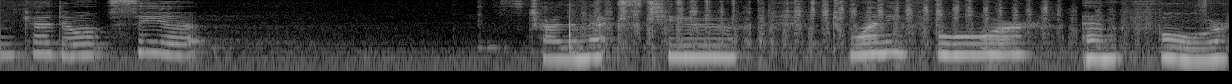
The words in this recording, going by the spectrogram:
Okay, I don't see it. Let's try the next two. 24 and 4.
